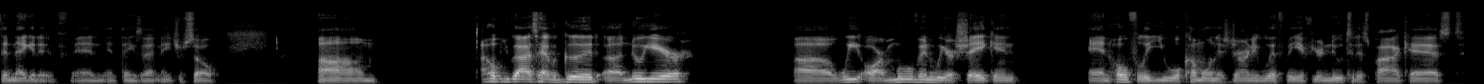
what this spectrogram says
the negative and and things of that nature. So um i hope you guys have a good uh new year. Uh we are moving we are shaking and hopefully you will come on this journey with me if you're new to this podcast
